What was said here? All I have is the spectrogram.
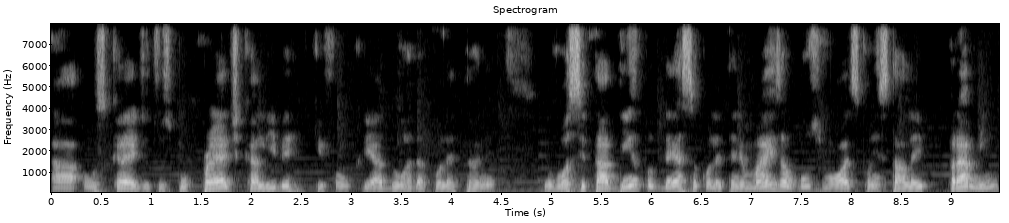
ah, os créditos para o Pred Caliber, que foi o criador da coletânea, eu vou citar dentro dessa coletânea mais alguns mods que eu instalei para mim,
